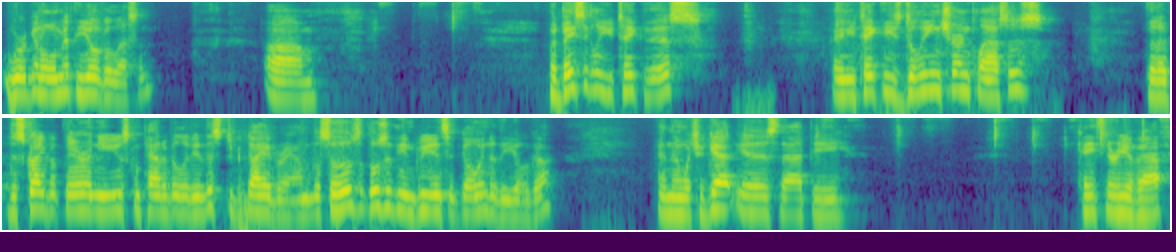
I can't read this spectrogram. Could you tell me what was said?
we're going to omit the yoga lesson. Um, but basically, you take this and you take these Deligne Chern classes that I've described up there and you use compatibility of this diagram. So those, those are the ingredients that go into the yoga. And then what you get is that the K theory of F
